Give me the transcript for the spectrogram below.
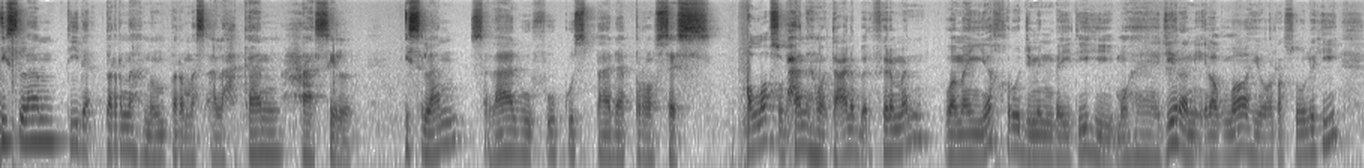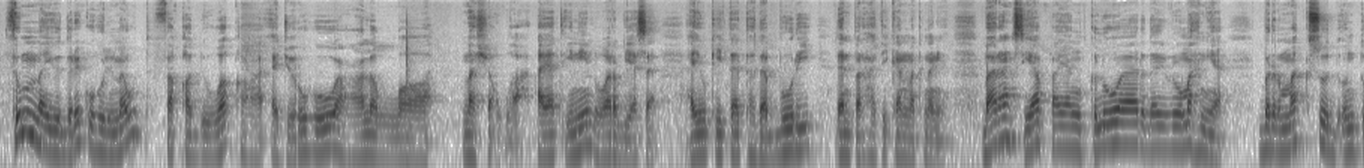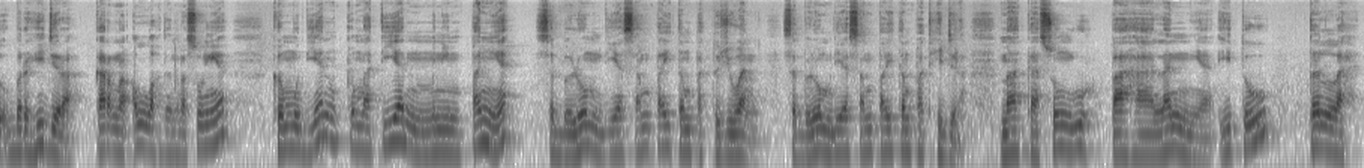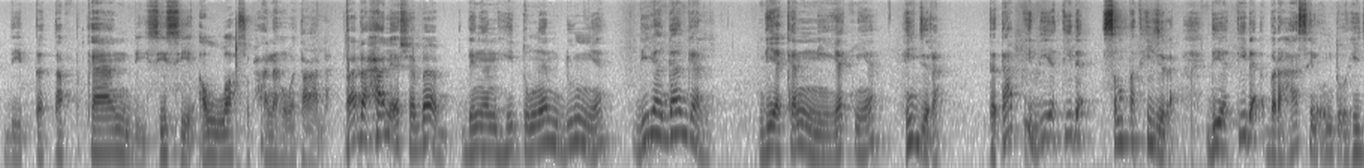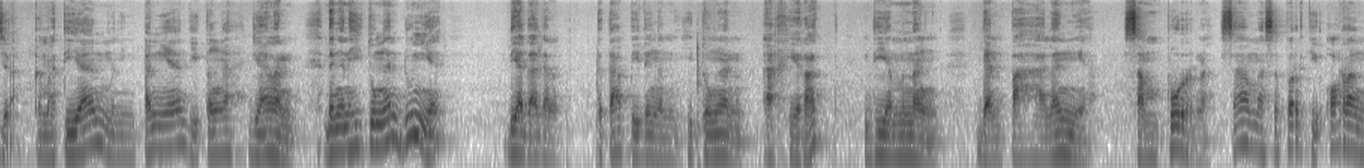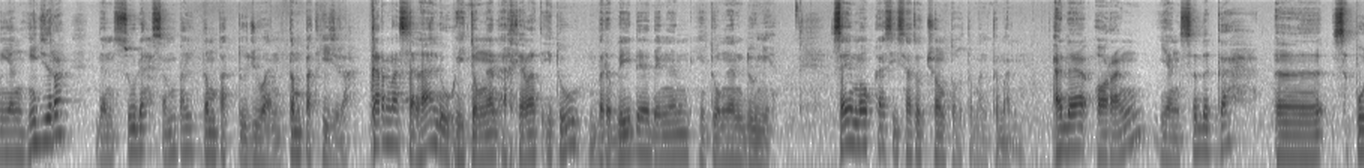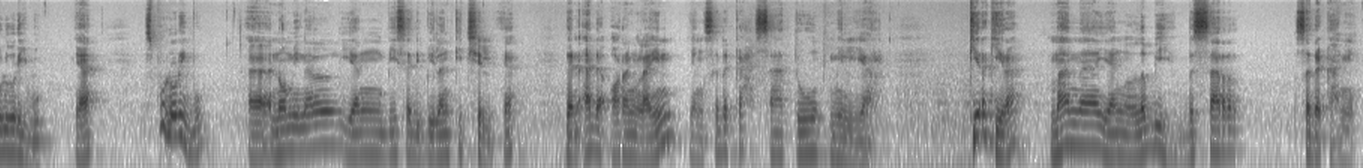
Islam tidak pernah mempermasalahkan hasil. Islam selalu fokus pada proses. Allah Subhanahu wa taala berfirman, "Wa man yakhruj min baitihi muhajiran ila Allah wa rasulih, thumma yudrikuhu al-maut, faqad waqa'a ajruhu 'ala Allah." Masya Allah, ayat ini luar biasa. Ayo kita tadabburi dan perhatikan maknanya. Barang siapa yang keluar dari rumahnya bermaksud untuk berhijrah karena Allah dan Rasulnya, kemudian kematian menimpannya, sebelum dia sampai tempat tujuan, sebelum dia sampai tempat hijrah, maka sungguh pahalanya itu telah ditetapkan di sisi Allah Subhanahu wa taala. Padahal ya syabab, dengan hitungan dunia dia gagal. Dia kan niatnya hijrah, tetapi dia tidak sempat hijrah. Dia tidak berhasil untuk hijrah. Kematian menimpannya di tengah jalan. Dengan hitungan dunia dia gagal, tetapi dengan hitungan akhirat dia menang dan pahalanya sempurna sama seperti orang yang hijrah dan sudah sampai tempat tujuan, tempat hijrah. Karena selalu hitungan akhirat itu berbeda dengan hitungan dunia. Saya mau kasih satu contoh teman-teman. Ada orang yang sedekah eh, sepuluh ribu, ya, sepuluh ribu uh, nominal yang bisa dibilang kecil, ya. Dan ada orang lain yang sedekah satu miliar. Kira-kira mana yang lebih besar sedekahnya?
